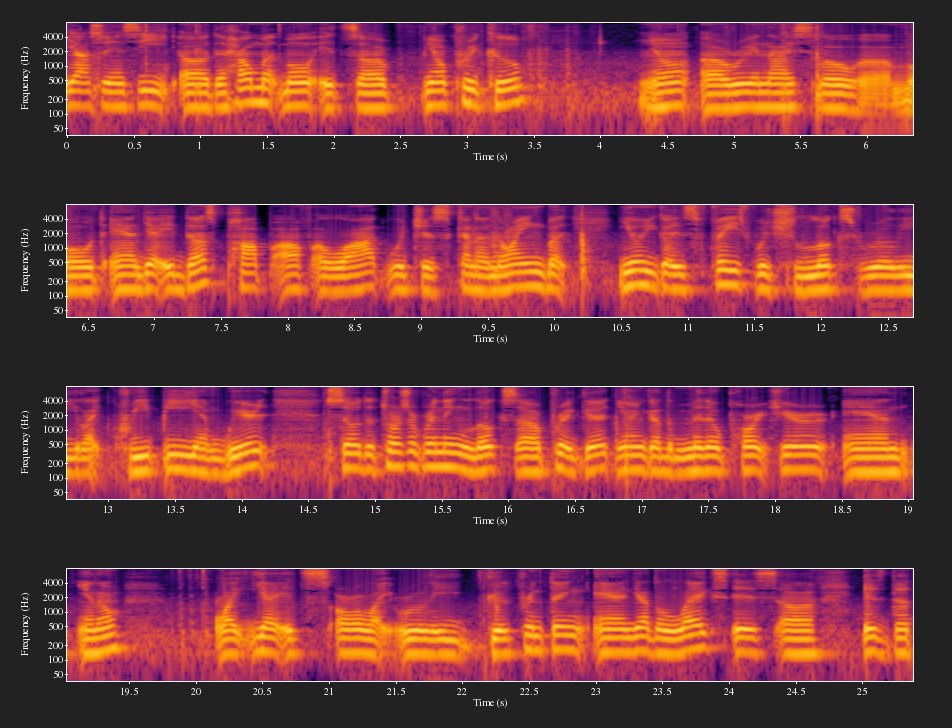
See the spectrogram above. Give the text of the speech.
yeah so you can see uh, the helmet mode it's uh, you know pretty cool. You know a really nice little uh, mode. And yeah it does pop off a lot which is kind of annoying but you know you got his face which looks really like creepy and weird. So the torso printing looks uh, pretty good. You know you got the middle part here and you know like yeah it's all like really good printing. And yeah the legs is uh is the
